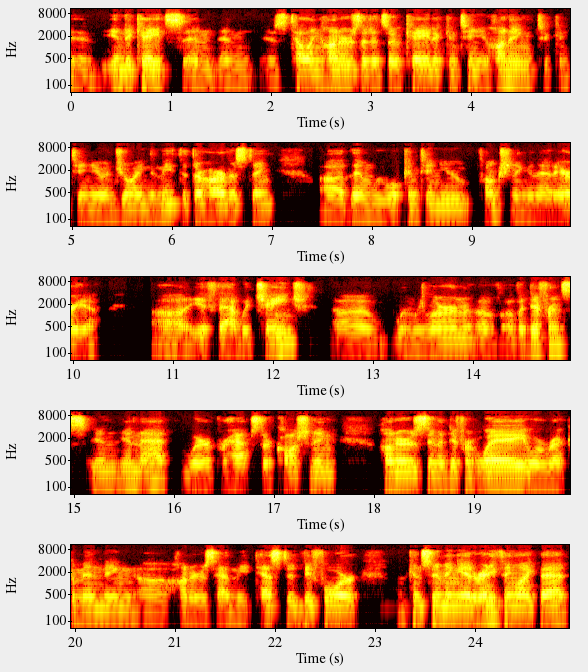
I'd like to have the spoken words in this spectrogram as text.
uh, indicates and, and is telling hunters that it's okay to continue hunting, to continue enjoying the meat that they're harvesting, uh, then we will continue functioning in that area. Uh, if that would change, uh, when we learn of, of a difference in, in that, where perhaps they're cautioning hunters in a different way or recommending uh, hunters have meat tested before consuming it or anything like that,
